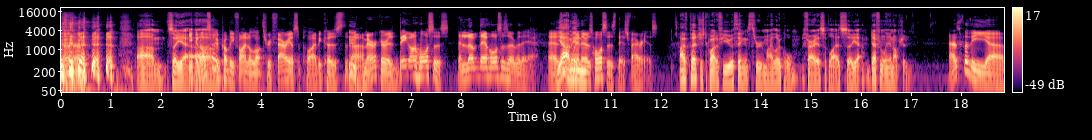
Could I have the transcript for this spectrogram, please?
Uh-huh. um, so yeah, you can also um, probably find a lot through Farrier Supply because uh, mm. America is big on horses. They love their horses over there. And yeah, I mean, where there's horses, there's farriers. I've purchased quite a few things through my local farrier supplies, so yeah, definitely an option. As for the uh,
